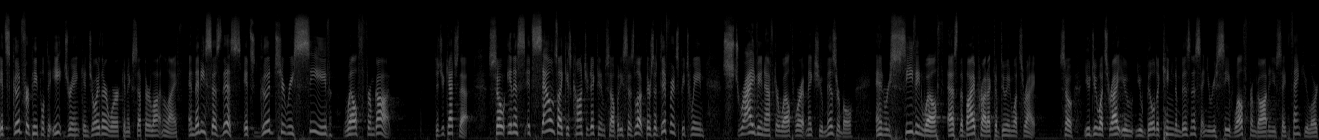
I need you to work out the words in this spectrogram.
It's good for people to eat, drink, enjoy their work, and accept their lot in life. And then he says this it's good to receive wealth from God. Did you catch that? So in a, it sounds like he's contradicting himself, but he says, look, there's a difference between striving after wealth where it makes you miserable and receiving wealth as the byproduct of doing what's right. So you do what's right, you, you build a kingdom business, and you receive wealth from God, and you say, Thank you, Lord.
